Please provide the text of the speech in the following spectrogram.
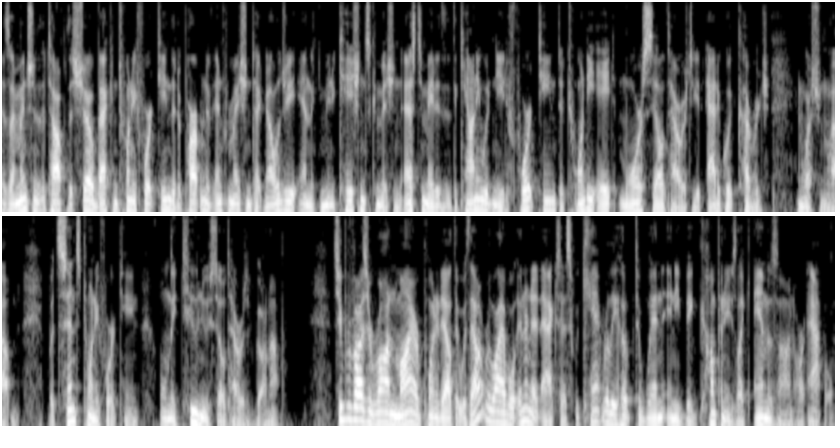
As I mentioned at the top of the show, back in 2014, the Department of Information Technology and the Communications Commission estimated that the county would need 14 to 28 more cell towers to get adequate coverage in western Loudoun. But since 2014, only two new cell towers have gone up. Supervisor Ron Meyer pointed out that without reliable internet access, we can't really hope to win any big companies like Amazon or Apple.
